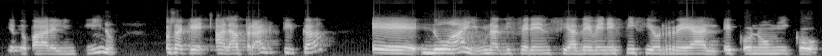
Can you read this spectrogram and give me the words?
haciendo pagar el inquilino. O sea que a la práctica eh, no hay una diferencia de beneficio real económico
